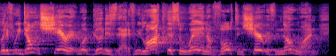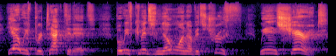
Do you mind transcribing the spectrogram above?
But if we don't share it, what good is that? If we lock this away in a vault and share it with no one, yeah, we've protected it, but we've convinced no one of its truth. We didn't share it.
